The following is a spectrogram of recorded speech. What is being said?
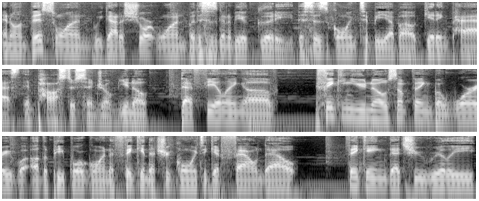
And on this one, we got a short one, but this is going to be a goodie. This is going to be about getting past imposter syndrome. You know, that feeling of thinking you know something, but worried what other people are going to, thinking that you're going to get found out, thinking that you really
